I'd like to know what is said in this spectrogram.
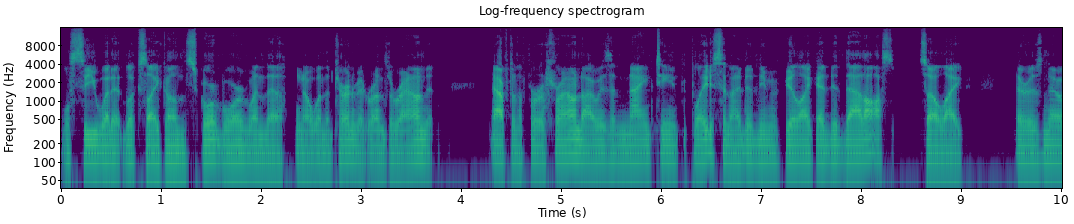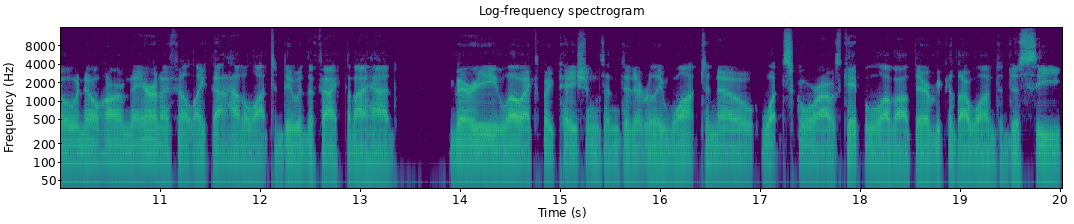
we'll see what it looks like on the scoreboard when the you know when the tournament runs around. And after the first round, I was in 19th place, and I didn't even feel like I did that awesome. So like there was no no harm there, and I felt like that had a lot to do with the fact that I had very low expectations and didn't really want to know what score I was capable of out there because I wanted to just see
